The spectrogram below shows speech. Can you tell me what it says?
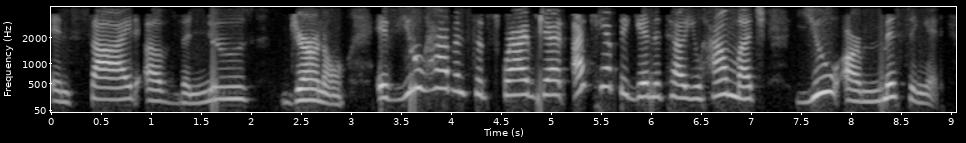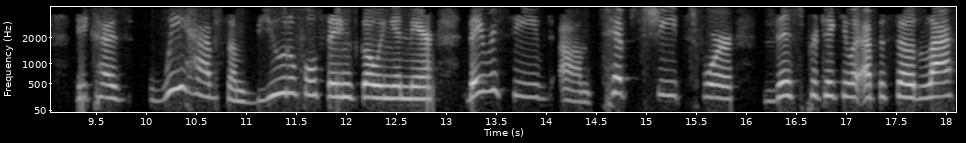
inside of the news journal. If you haven't subscribed yet, I can't begin to tell you how much you are missing it because we have some beautiful things going in there. They received um, tips sheets for this particular episode. Last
